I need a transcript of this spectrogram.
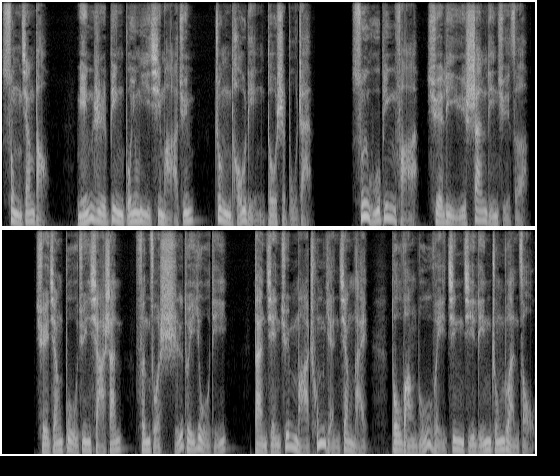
宋江道：“明日并不用一骑马军，众头领都是步战。孙吴兵法却立于山林举则，却将步军下山，分作十队诱敌。但见军马冲眼将来，都往芦苇荆棘林中乱走。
